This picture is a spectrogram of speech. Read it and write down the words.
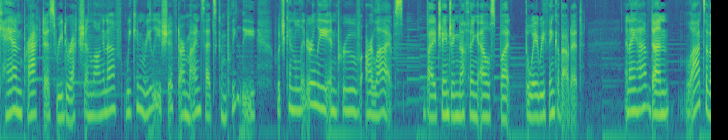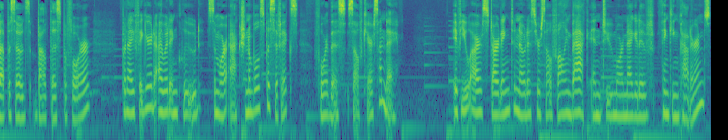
can practice redirection long enough, we can really shift our mindsets completely, which can literally improve our lives by changing nothing else but the way we think about it. And I have done lots of episodes about this before, but I figured I would include some more actionable specifics for this Self Care Sunday. If you are starting to notice yourself falling back into more negative thinking patterns,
